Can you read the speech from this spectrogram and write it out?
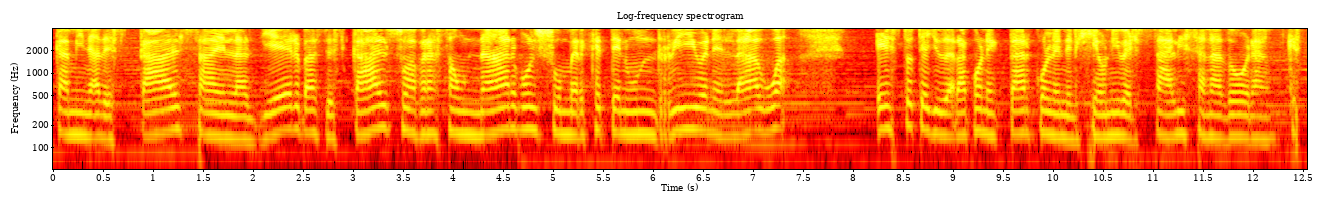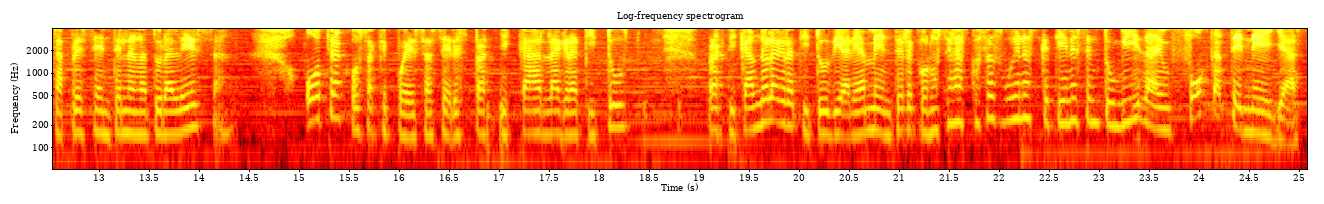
camina descalza en las hierbas, descalzo, abraza un árbol, sumérgete en un río, en el agua. Esto te ayudará a conectar con la energía universal y sanadora que está presente en la naturaleza. Otra cosa que puedes hacer es practicar la gratitud. Practicando la gratitud diariamente, reconoce las cosas buenas que tienes en tu vida, enfócate en ellas,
